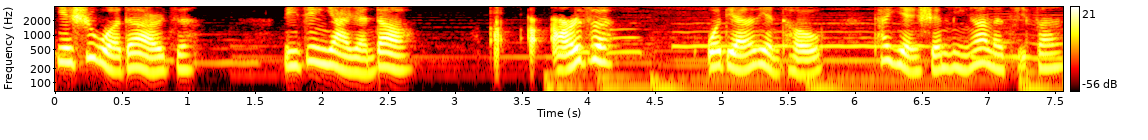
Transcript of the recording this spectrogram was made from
也是我的儿子。”李靖哑然道：“儿儿儿子。”我点了点头，他眼神明暗了几番。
